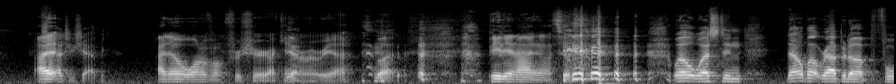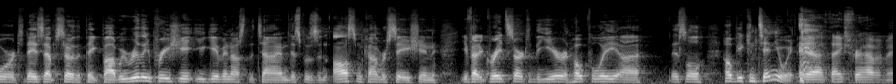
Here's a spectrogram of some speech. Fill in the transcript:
I not too shabby. I know one of them for sure. I can't Yeah. remember. Yeah, but Pete and I not so. well, Weston, that'll about wrap it up for today's episode of the Pig Pod. We really appreciate you giving us the time. This was an awesome conversation. You've had a great start to the year, and hopefully, uh, this will help you continue it. Yeah, thanks for having me.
